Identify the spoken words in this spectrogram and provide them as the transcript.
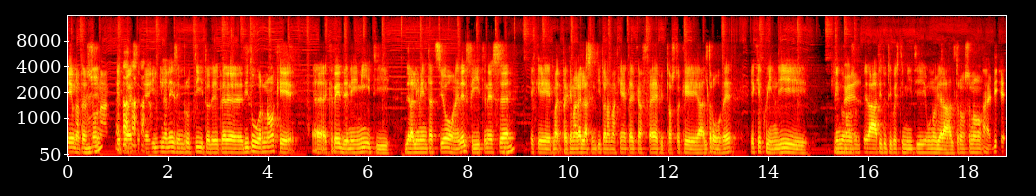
e una persona Mm-hmm. che può essere il milanese imbruttito de- per- di turno che eh, crede nei miti dell'alimentazione del fitness Mhm. e che, ma- perché magari l'ha sentito alla macchinetta del caffè piuttosto che altrove e che quindi vengono Bello. superati tutti questi miti uno via l'altro. Sono... Ah, di- eh,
